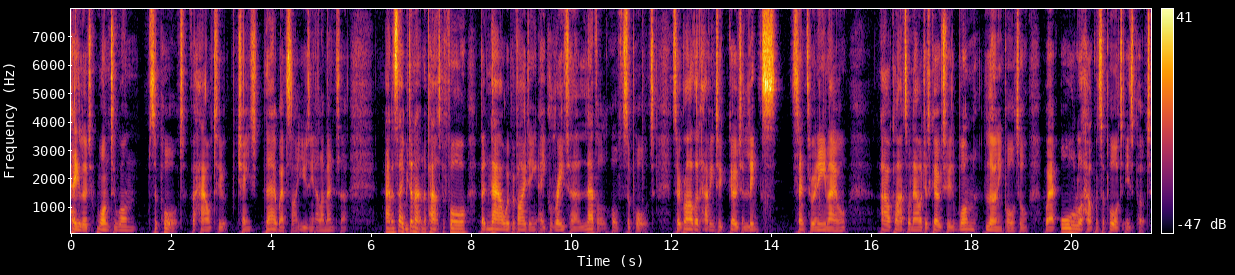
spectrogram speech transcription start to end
tailored one to one support for how to change their website using Elementor and I say, we've done that in the past before, but now we're providing a greater level of support. So rather than having to go to links sent through an email, our clients will now just go to one learning portal where all the help and support is put.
